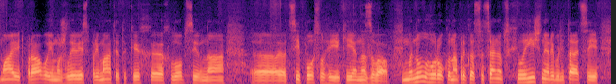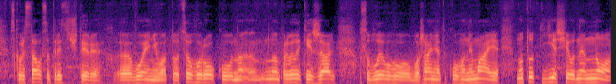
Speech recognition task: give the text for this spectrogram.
мають право і можливість приймати таких е, хлопців на е, ці послуги, які я назвав. Минулого року, наприклад, соціально-психологічної реабілітації скористалося 34 е, воїнів АТО. Цього року, на, превеликий жаль, особливого бажання такого немає. Ну тут є ще одне но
